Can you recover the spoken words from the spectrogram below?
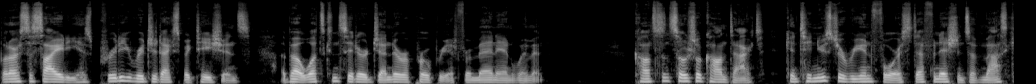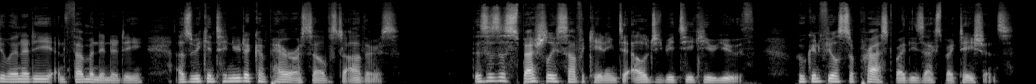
But our society has pretty rigid expectations about what's considered gender appropriate for men and women. Constant social contact continues to reinforce definitions of masculinity and femininity as we continue to compare ourselves to others. This is especially suffocating to LGBTQ youth, who can feel suppressed by these expectations.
